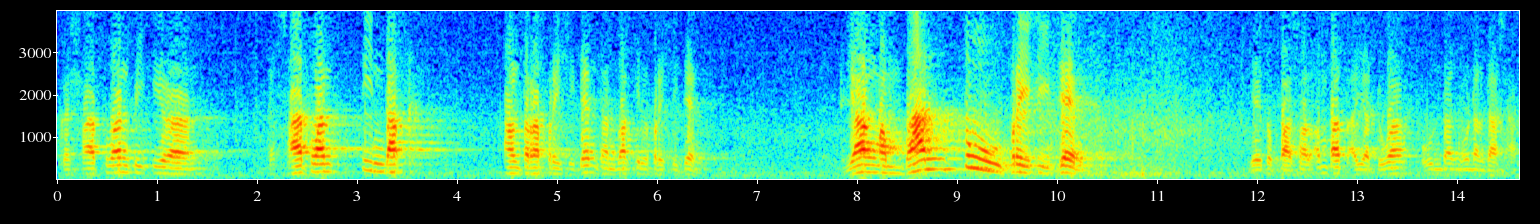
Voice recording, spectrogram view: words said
kesatuan pikiran, kesatuan tindak antara presiden dan wakil presiden yang membantu presiden yaitu pasal 4 ayat 2 Undang-Undang Dasar.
